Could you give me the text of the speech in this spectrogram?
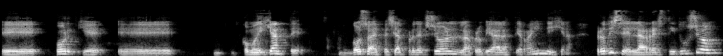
eh, porque, como dije antes, goza de especial protección la propiedad de las tierras indígenas, pero dice, la restitución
